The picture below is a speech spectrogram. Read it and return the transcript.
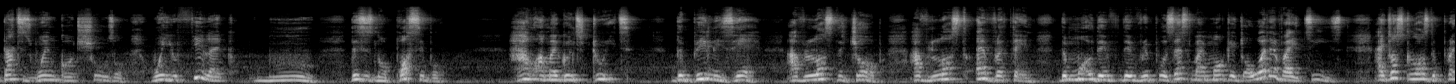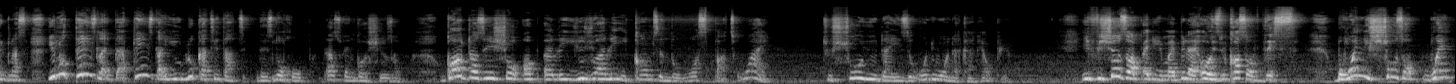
That is when God shows up. When you feel like, this is not possible. How am I going to do it? The bill is here. I've lost the job. I've lost everything. The more they've, they've repossessed my mortgage or whatever it is. I just lost the pregnancy. You know, things like that. Things that you look at it that there's no hope. That's when God shows up. God doesn't show up early. Usually he comes in the worst part. Why? To show you that he's the only one that can help you. If he shows up early, you might be like, oh, it's because of this. But when he shows up, when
